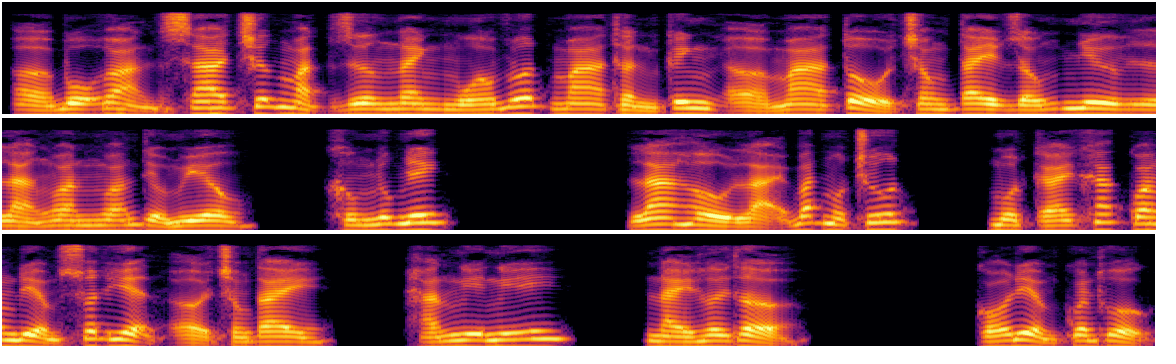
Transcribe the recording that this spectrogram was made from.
Ở bộ hoảng xa trước mặt dương nanh múa vuốt ma thần kinh ở ma tổ trong tay giống như là ngoan ngoãn tiểu miêu, không núp ních. La hầu lại bắt một chút, một cái khác quang điểm xuất hiện ở trong tay, hắn nghĩ nghĩ, này hơi thở. Có điểm quen thuộc.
